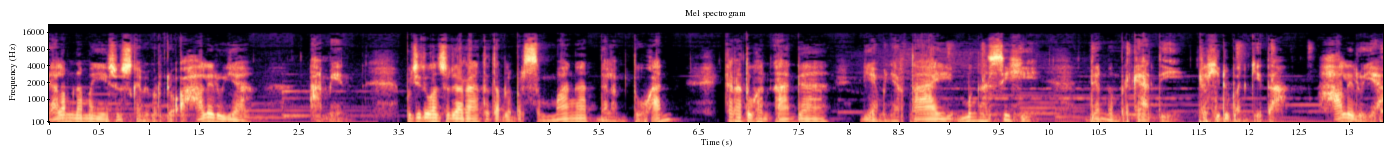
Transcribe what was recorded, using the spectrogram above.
Dalam nama Yesus kami berdoa. Haleluya. Amin. Puji Tuhan saudara tetaplah bersemangat dalam Tuhan karena Tuhan ada, Dia menyertai, mengasihi, dan memberkati kehidupan kita. Haleluya!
